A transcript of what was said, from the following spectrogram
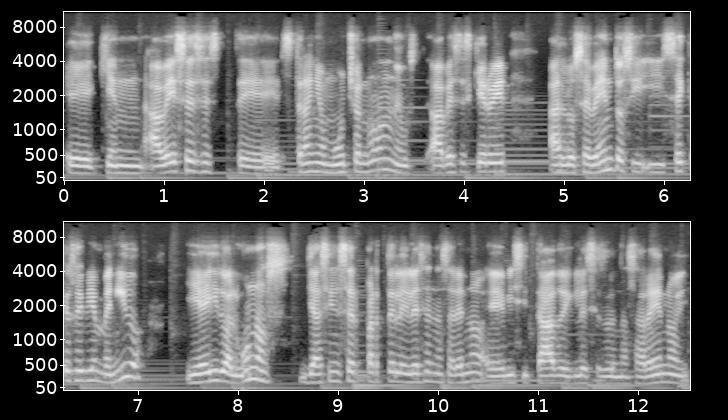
eh, quien a veces este, extraño mucho, ¿no? A veces quiero ir a los eventos y, sé que soy bienvenido. Y he ido a algunos, ya sin ser parte de la iglesia de Nazareno, he visitado iglesias de Nazareno y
